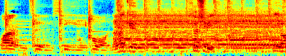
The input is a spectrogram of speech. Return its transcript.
1、2、3、4、7級。人差し指。で、4、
